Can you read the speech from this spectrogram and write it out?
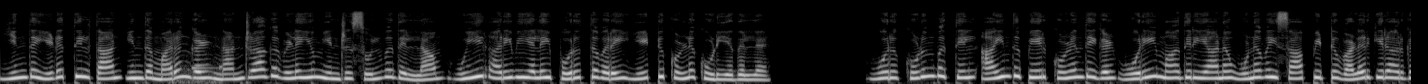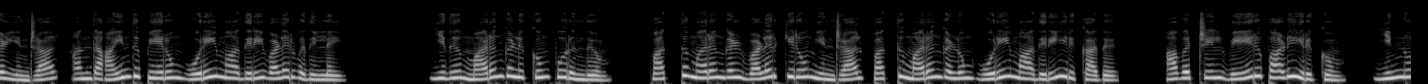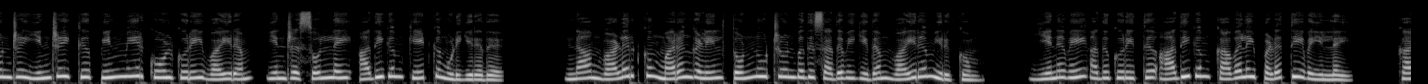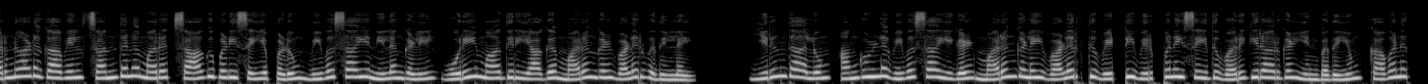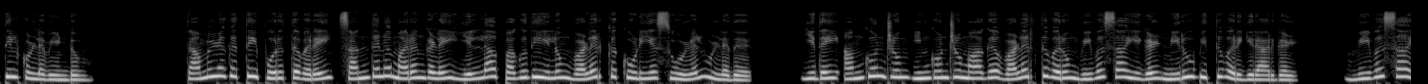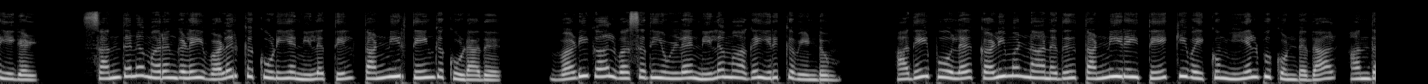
இந்த இடத்தில்தான் இந்த மரங்கள் நன்றாக விளையும் என்று சொல்வதெல்லாம் உயிர் அறிவியலை பொறுத்தவரை ஏற்றுக்கொள்ளக்கூடியதல்ல. ஒரு குடும்பத்தில் ஐந்து பேர் குழந்தைகள் ஒரே மாதிரியான உணவை சாப்பிட்டு வளர்கிறார்கள் என்றால் அந்த ஐந்து பேரும் ஒரே மாதிரி வளர்வதில்லை. இது மரங்களுக்கும் பொருந்தும். பத்து மரங்கள் வளர்க்கிறோம் என்றால் பத்து மரங்களும் ஒரே மாதிரி இருக்காது. அவற்றில் வேறுபாடு இருக்கும். இன்னொன்று இன்றைக்கு பின்மேற்கோள்குறி வைரம் என்ற சொல்லை அதிகம் கேட்க முடிகிறது. நாம் வளர்க்கும் மரங்களில் தொன்னூற்றொன்பது சதவிகிதம் வைரம் இருக்கும். எனவே அது குறித்து அதிகம் கவலைப்பட தேவையில்லை. கர்நாடகாவில் சந்தன மரச் சாகுபடி செய்யப்படும் விவசாய நிலங்களில் ஒரே மாதிரியாக மரங்கள் வளர்வதில்லை. இருந்தாலும் அங்குள்ள விவசாயிகள் மரங்களை வளர்த்து வெட்டி விற்பனை செய்து வருகிறார்கள் என்பதையும் கவனத்தில் கொள்ள வேண்டும். தமிழகத்தை பொறுத்தவரை சந்தன மரங்களை எல்லா பகுதியிலும் வளர்க்கக்கூடிய சூழல் உள்ளது. இதை அங்கொன்றும் இங்கொன்றுமாக வளர்த்து வரும் விவசாயிகள் நிரூபித்து வருகிறார்கள். விவசாயிகள் சந்தன மரங்களை வளர்க்கக்கூடிய நிலத்தில் தண்ணீர் தேங்கக்கூடாது. வடிகால் வசதியுள்ள நிலமாக இருக்க வேண்டும். அதேபோல களிமண்ணானது தண்ணீரை தேக்கி வைக்கும் இயல்பு கொண்டதால் அந்த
